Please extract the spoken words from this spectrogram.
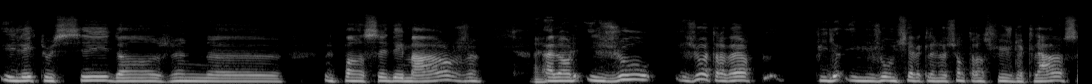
il est aussi dans une une pensée des marges. Alors, il joue, il joue à travers, puis il joue aussi avec la notion de transfuge de classe.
